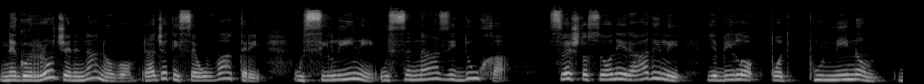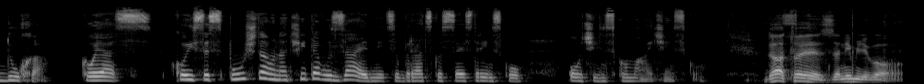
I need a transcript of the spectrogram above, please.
nego rođen na novo, rađati se u vatri, u silini, u snazi duha. Sve što su oni radili je bilo pod puninom duha, koja, koji se spuštao na čitavu zajednicu bratsko-sestrinsku očinsko-majčinsku. Da, to je zanimljivo.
